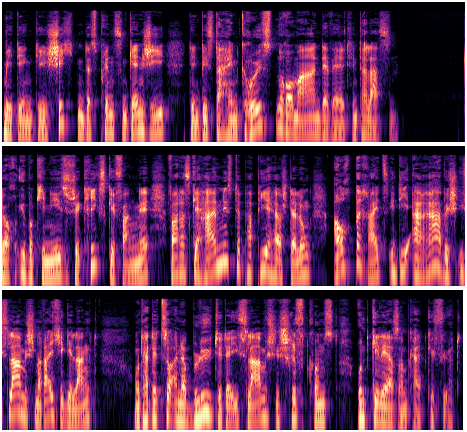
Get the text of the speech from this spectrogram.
mit den Geschichten des Prinzen Genji den bis dahin größten Roman der Welt hinterlassen. Doch über chinesische Kriegsgefangene war das Geheimnis der Papierherstellung auch bereits in die arabisch-islamischen Reiche gelangt und hatte zu einer Blüte der islamischen Schriftkunst und Gelehrsamkeit geführt.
